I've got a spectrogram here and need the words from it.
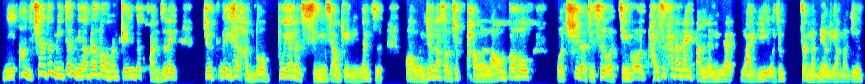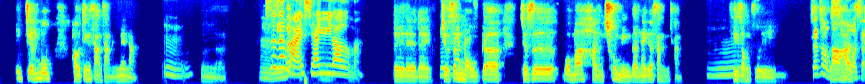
你哦，你签了这名，叫你要不要帮我们捐一个款之类，就类似很多不一样的行销给你这样子。哦，我就那时候就跑了，然后过后我去了几次，我经过还是看到那一班人来来一，我就真的没有理他们，就是一箭步跑进商场里面了。嗯，嗯，嗯这是在马来西亚遇嗯到的吗？对对对，就是某个就是我们很出名的那个商场嗯，其中之一。在这种时候，我想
